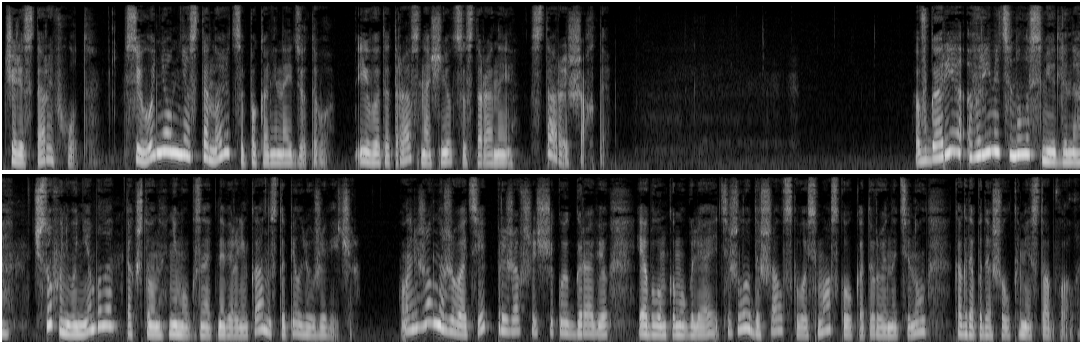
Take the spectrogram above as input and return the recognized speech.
через старый вход. Сегодня он не остановится, пока не найдет его, и в этот раз начнет со стороны старой шахты. В горе время тянулось медленно, Часов у него не было, так что он не мог знать наверняка, наступил ли уже вечер. Он лежал на животе, прижавшись щекой к гравию и обломкам угля, и тяжело дышал сквозь маску, которую натянул, когда подошел к месту обвала.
